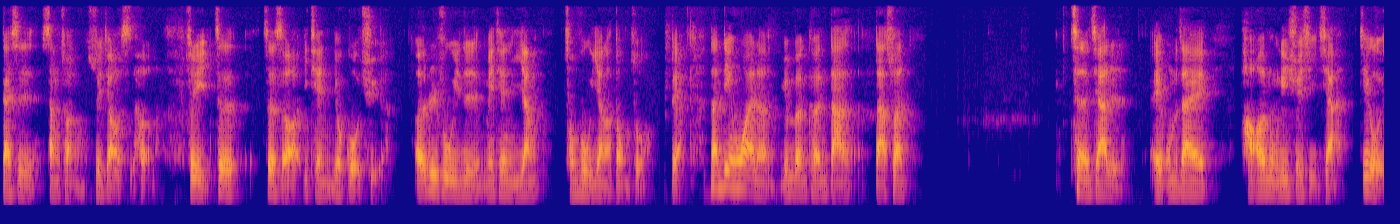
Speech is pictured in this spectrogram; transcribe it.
该是上床睡觉的时候嘛，所以这这时候一天又过去了，而日复一日，每天一样重复一样的动作，对啊，那另外呢，原本可能打打算趁着假日，哎，我们再好好努力学习一下，结果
